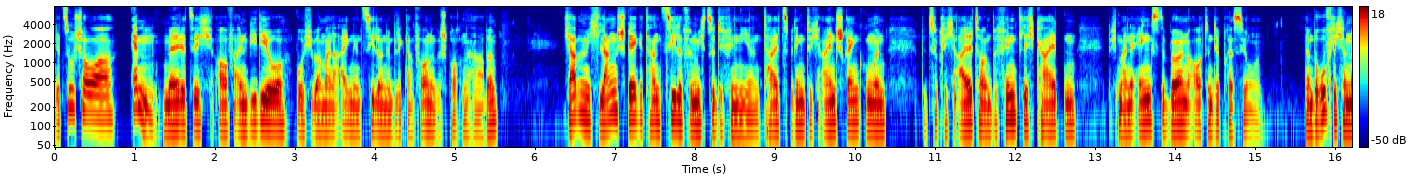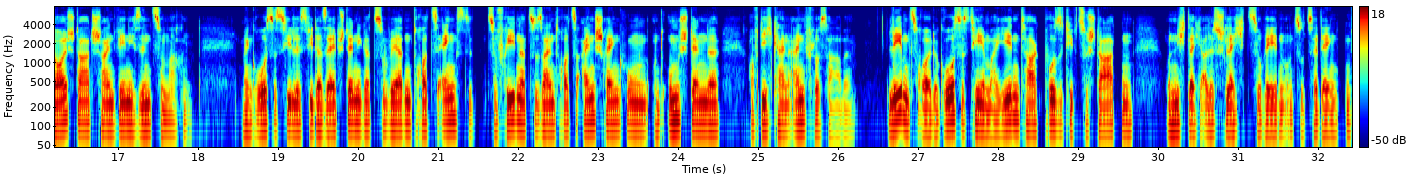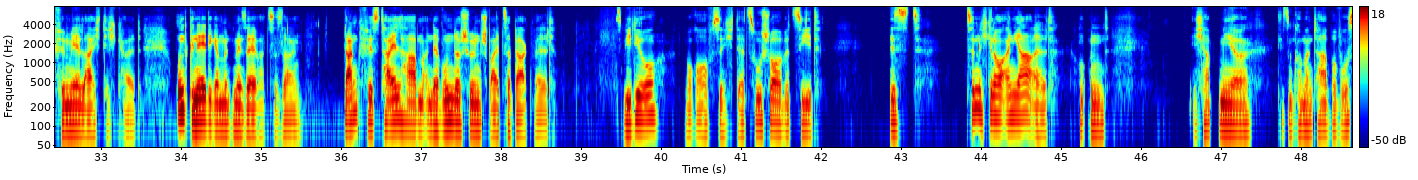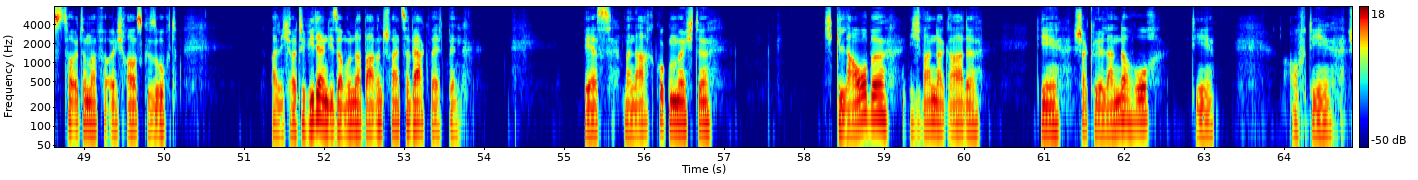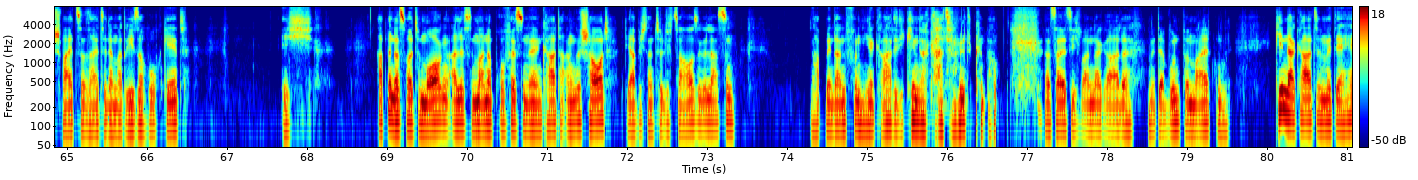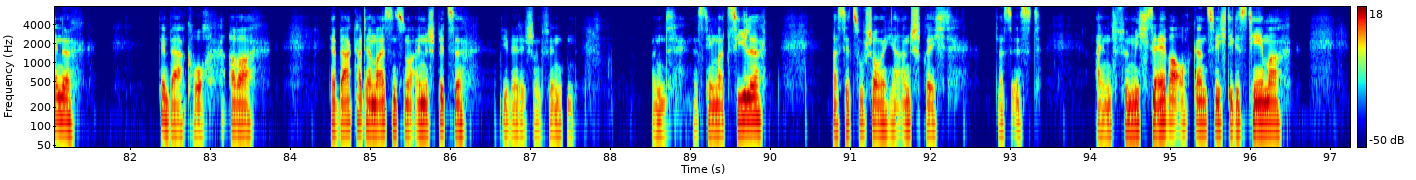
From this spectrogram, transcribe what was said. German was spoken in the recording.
Der Zuschauer M meldet sich auf ein Video, wo ich über meine eigenen Ziele und den Blick nach vorne gesprochen habe. Ich habe mich lange schwer getan, Ziele für mich zu definieren, teils bedingt durch Einschränkungen bezüglich Alter und Befindlichkeiten, durch meine Ängste, Burnout und Depression. Ein beruflicher Neustart scheint wenig Sinn zu machen. Mein großes Ziel ist, wieder selbstständiger zu werden, trotz Ängste, zufriedener zu sein, trotz Einschränkungen und Umstände, auf die ich keinen Einfluss habe. Lebensfreude, großes Thema, jeden Tag positiv zu starten und nicht gleich alles schlecht zu reden und zu zerdenken, für mehr Leichtigkeit und gnädiger mit mir selber zu sein. Dank fürs Teilhaben an der wunderschönen Schweizer Bergwelt. Das Video, worauf sich der Zuschauer bezieht, ist ziemlich genau ein Jahr alt und ich habe mir diesen Kommentar bewusst heute mal für euch rausgesucht, weil ich heute wieder in dieser wunderbaren Schweizer Bergwelt bin. Wer es mal nachgucken möchte, ich glaube, ich wandere gerade die Jacques hoch, die auf die Schweizer Seite der Madriser hochgeht. Ich habe mir das heute Morgen alles in meiner professionellen Karte angeschaut. Die habe ich natürlich zu Hause gelassen. Habe mir dann von hier gerade die Kinderkarte mitgenommen. Das heißt, ich wandere gerade mit der bunt bemalten Kinderkarte mit der Henne den Berg hoch. Aber der Berg hat ja meistens nur eine Spitze, die werde ich schon finden. Und das Thema Ziele, was der Zuschauer hier anspricht, das ist ein für mich selber auch ganz wichtiges Thema,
